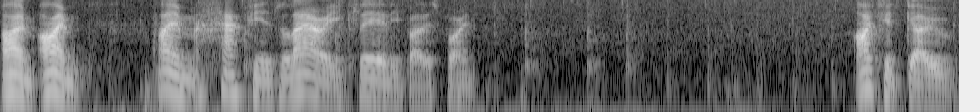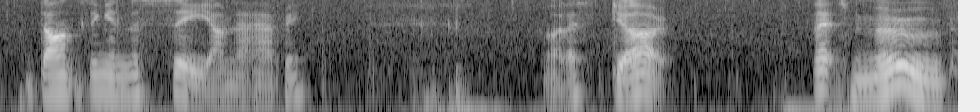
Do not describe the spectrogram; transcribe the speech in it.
I'm, I'm, I'm happy as Larry, clearly, by this point. I could go dancing in the sea, I'm that happy. Right, let's go. Let's move.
